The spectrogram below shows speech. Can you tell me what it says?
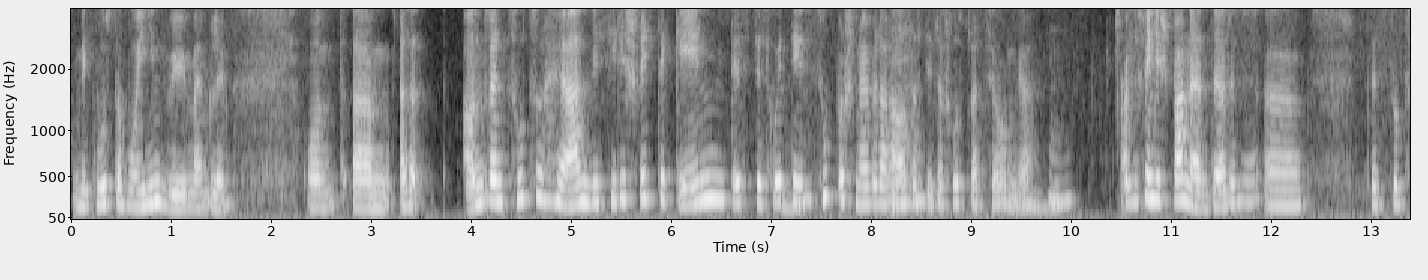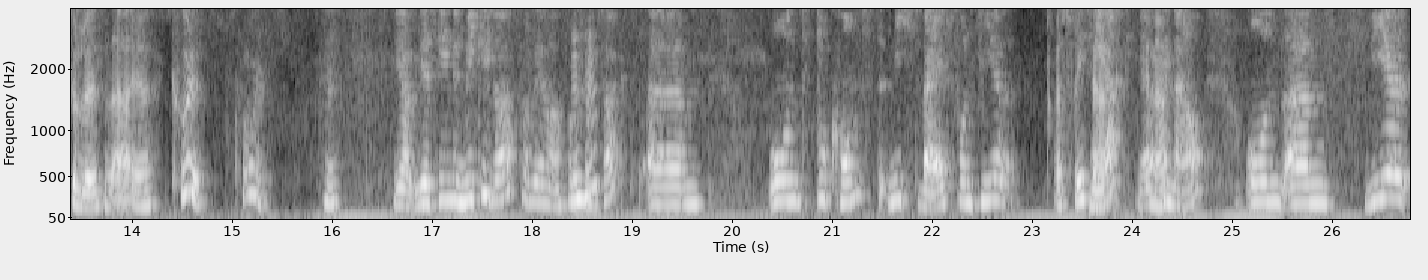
nicht gewusst habe, wo ich hin will in meinem Leben. Und ähm, also anderen zuzuhören, wie sie die Schritte gehen, das, das holt die super schnell wieder raus aus dieser Frustration. Gell? Also das finde ich spannend, ja, das, Äh, das so zu lösen. Auch, ja. Cool. Cool. Ja. Ja, wir sind in Micheldorf, habe ich am Anfang Mhm. schon gesagt. Ähm, und du kommst nicht weit von hier Aus Friesach. her. Ja, genau. genau. Und ähm, wir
